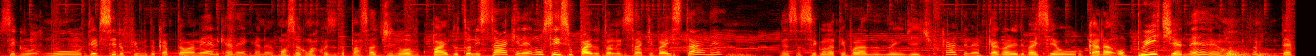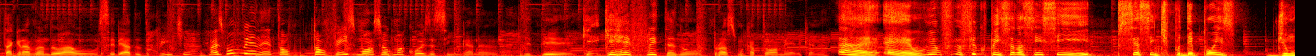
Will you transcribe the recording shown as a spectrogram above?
segundo, no terceiro filme do Capitão América, né, cara? Mostra alguma coisa do passado de novo com o pai do Tony Stark, né? Não sei se o pai do Tony Stark vai estar, né? Nessa segunda temporada do Agent Carter, né? Porque agora ele vai ser o, o cara, o Preacher, né? Deve estar gravando lá o seriado do Preacher. Mas vamos ver, né? Tal- talvez mostre alguma coisa assim, cara. Que, dê, que, que reflita no próximo Capitão América, né? Ah, é, é, eu, eu fico pensando assim se, se assim, tipo, depois de um,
